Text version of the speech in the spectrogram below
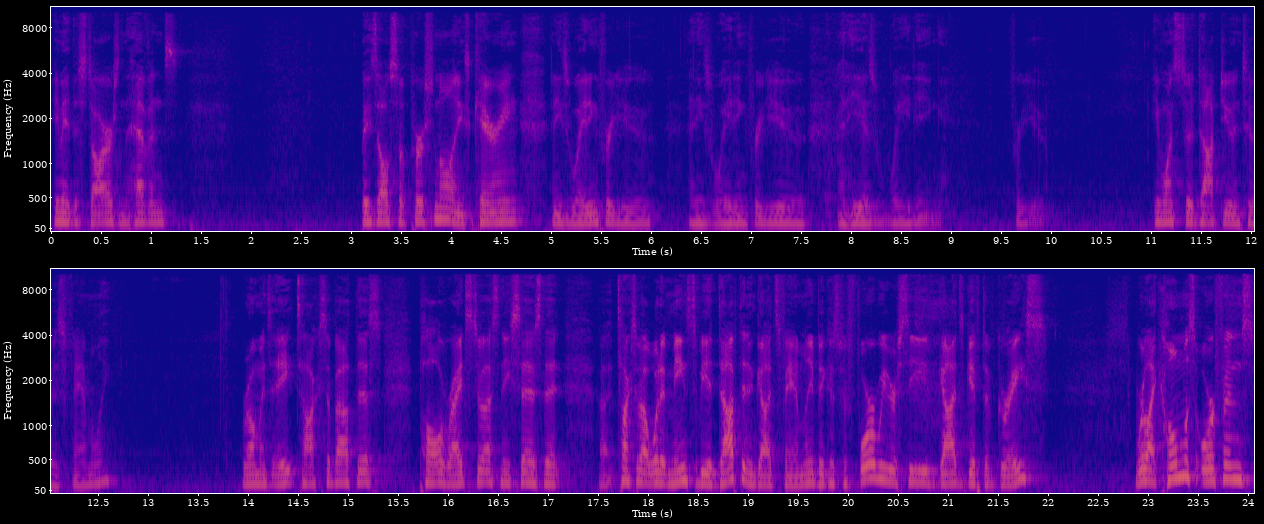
He made the stars and the heavens. But he's also personal and he's caring and he's waiting for you and he's waiting for you and he is waiting for you. He wants to adopt you into his family. Romans 8 talks about this. Paul writes to us and he says that, uh, talks about what it means to be adopted in God's family because before we receive God's gift of grace, we're like homeless orphans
